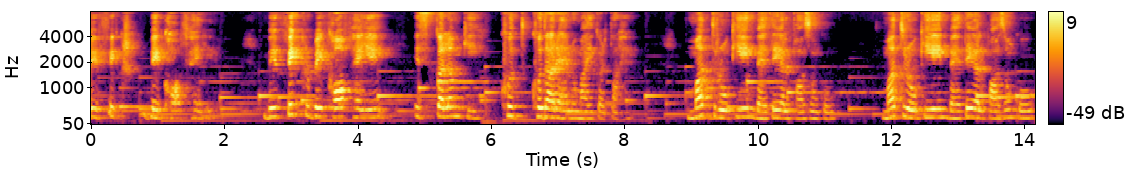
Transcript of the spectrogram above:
बेफिक्र, बेखौफ है ये। बेफिक्र, बेखौफ है ये, इस कलम की खुद, खुदा रहनुमाई करता है। मत रोकिए इन बहते अल्फाजों को। मत रोकिए इन बहते अल्फाजों को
